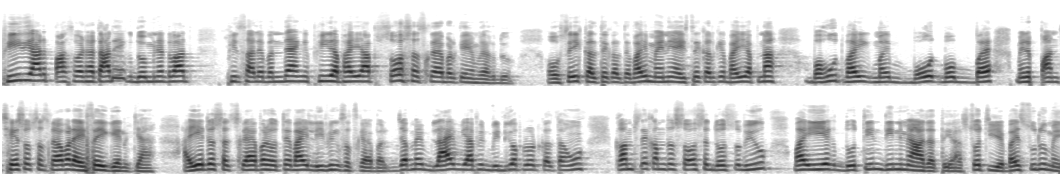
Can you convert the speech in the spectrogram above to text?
फिर यार पासवर्ड हटा दें एक दो मिनट बाद। फिर सारे बंदे आएँगे, फिर भाई आप सौ सब्सक्राइबर के एम रख दो। और उसे ही करते करते भाई मैंने ऐसे करके भाई अपना बहुत भाई, मैं बहुत बहुत, भाई मैंने पाँच छः सौ सब्सक्राइबर ऐसे ही गेन किया है। ये जो सब्सक्राइबर होते हैं भाई लिविंग सब्सक्राइबर जब मैं लाइव या फिर वीडियो अपलोड करता हूँ, कम से कम तो सौ से दो सौ व्यू भाई एक, दो, तीन दिन में आ जाते यार, सोचिए भाई शुरू में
